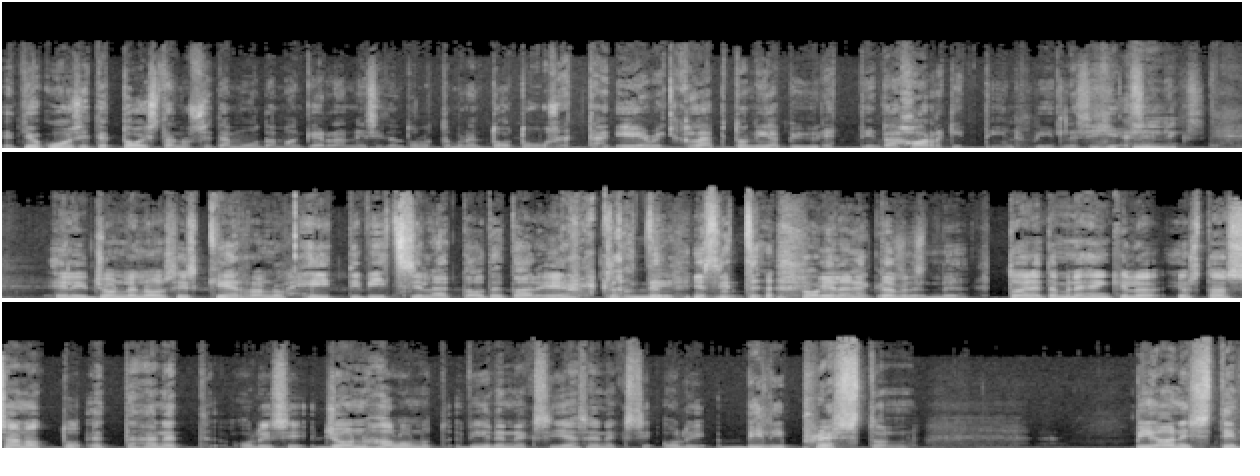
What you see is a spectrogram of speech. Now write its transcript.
että joku on sitten toistanut sitä muutaman kerran, niin siitä on tullut tämmöinen totuus, että Eric Claptonia pyydettiin tai harkittiin Beatlesin jäseneksi. Mm. Eli John Lennon siis kerran heitti vitsillä, että otetaan Eric Clapton niin, ja sitten no, elänyt tämmöinen. Toinen tämmöinen henkilö, josta on sanottu, että hänet olisi John halunnut viidenneksi jäseneksi, oli Billy Preston, pianisti. Ja,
